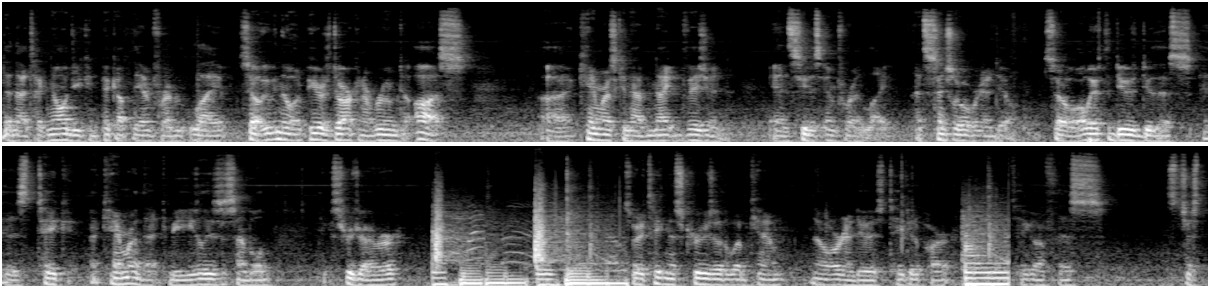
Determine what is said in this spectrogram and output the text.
then that technology can pick up the infrared light. So even though it appears dark in a room to us, uh, cameras can have night vision and see this infrared light. That's essentially what we're going to do. So all we have to do to do this is take a camera that can be easily disassembled, take a screwdriver. So we're taking the screws out of the webcam. Now what we're to do is take it apart, take off this. It's just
